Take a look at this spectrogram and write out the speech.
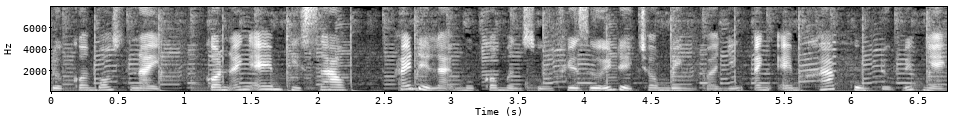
được con boss này. Còn anh em thì sao? Hãy để lại một comment xuống phía dưới để cho mình và những anh em khác cùng được biết nhé.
